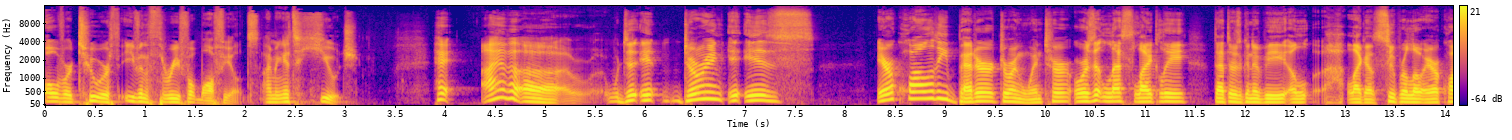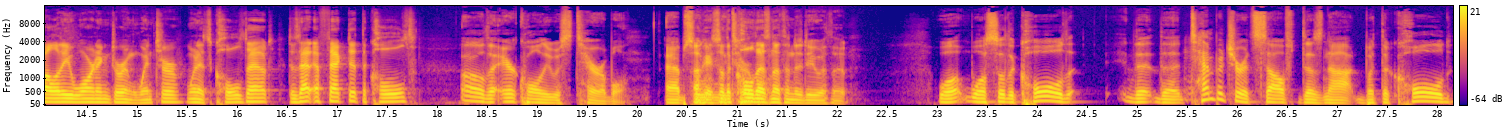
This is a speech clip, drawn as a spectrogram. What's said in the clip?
over two or th- even three football fields. I mean, it's huge. Hey, I have a uh, it during it is air quality better during winter, or is it less likely that there's going to be a like a super low air quality warning during winter when it's cold out? Does that affect it? The cold? Oh, the air quality was terrible. Absolutely. Okay, so the terrible. cold has nothing to do with it. Well, well, so the cold, the the temperature itself does not, but the cold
